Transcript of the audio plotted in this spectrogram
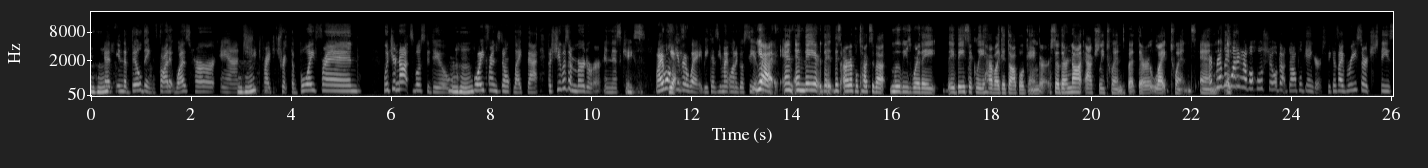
Mhm. at, in the building thought it was her and Mhm. she tried to trick the boyfriend which you're not supposed to do Mhm. boyfriends don't like that but she was a murderer in this case well, i won't Yeah. give it away because you might want to go see it Yeah, and and they, they this article talks about movies where they they basically have like a doppelganger. So they're not actually twins, but they're like twins. And I really want to have a whole show about doppelgangers because I've researched these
